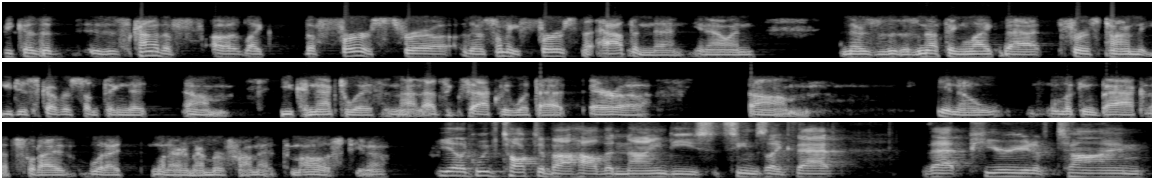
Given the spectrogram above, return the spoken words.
because it, kind of the, uh, like the first for, uh, there's so many firsts that happened then, you know, and, and there's, there's nothing like that first time that you discover something that, um, you connect with. And that, that's exactly what that era, um, you know, looking back, that's what I what I when I remember from it the most. You know. Yeah, like we've talked about how the '90s. It seems like that that period of time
